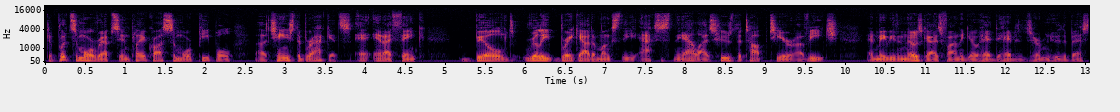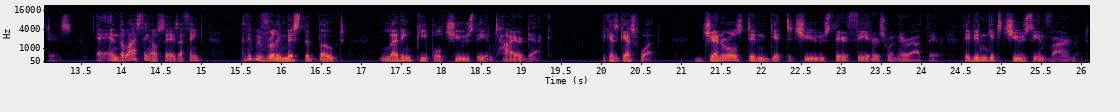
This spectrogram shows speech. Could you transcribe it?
to put some more reps in, play across some more people, uh, change the brackets, and, and I think build really break out amongst the Axis and the Allies who's the top tier of each, and maybe then those guys finally go head to head to determine who the best is. And the last thing I'll say is I think I think we've really missed the boat letting people choose the entire deck. Because guess what? Generals didn't get to choose their theaters when they were out there. They didn't get to choose the environment.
